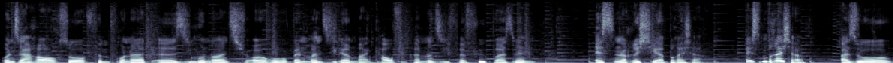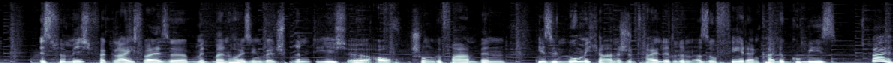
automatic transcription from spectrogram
Und sage auch so 597 Euro, wenn man sie dann mal kaufen kann und sie verfügbar sind, ist ein richtiger Brecher. Ist ein Brecher. Also ist für mich vergleichsweise mit meinen Häusigen Welt Sprint, die ich äh, auch schon gefahren bin. Hier sind nur mechanische Teile drin, also Federn, keine Gummis. Geil.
